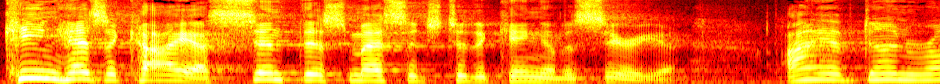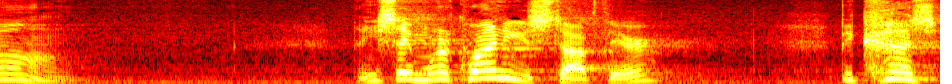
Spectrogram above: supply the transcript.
King Hezekiah sent this message to the king of Assyria I have done wrong. And you say, Mark, why do you stop there? Because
